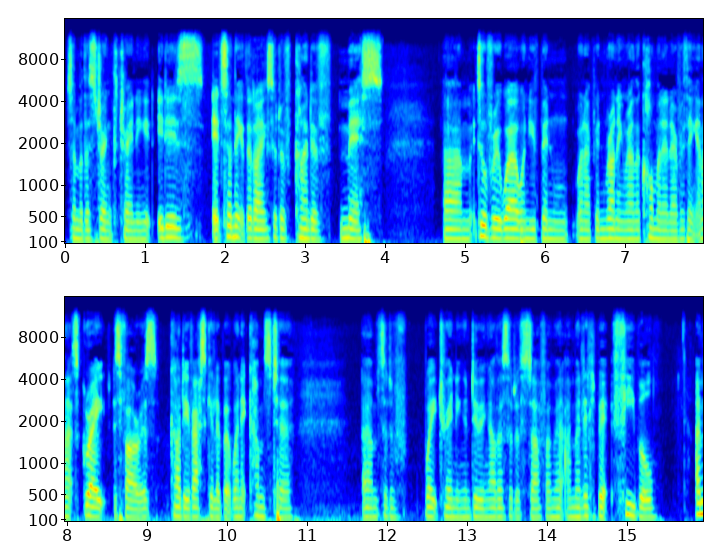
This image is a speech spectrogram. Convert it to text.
some of the strength training. It, it is it's something that I sort of kind of miss. Um, it's all very well when you've been when I've been running around the common and everything, and that's great as far as cardiovascular. But when it comes to um, sort of weight training and doing other sort of stuff, I'm a, I'm a little bit feeble. I'm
